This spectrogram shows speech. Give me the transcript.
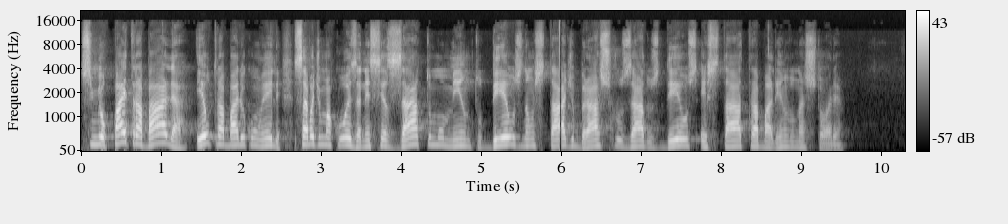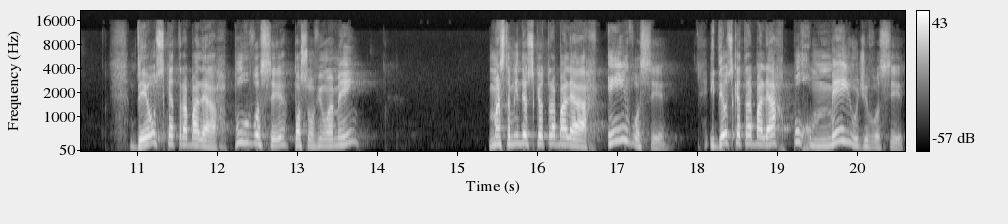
Se meu pai trabalha, eu trabalho com ele. Saiba de uma coisa: nesse exato momento, Deus não está de braços cruzados, Deus está trabalhando na história. Deus quer trabalhar por você, posso ouvir um amém? Mas também Deus quer trabalhar em você. E Deus quer trabalhar por meio de você.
